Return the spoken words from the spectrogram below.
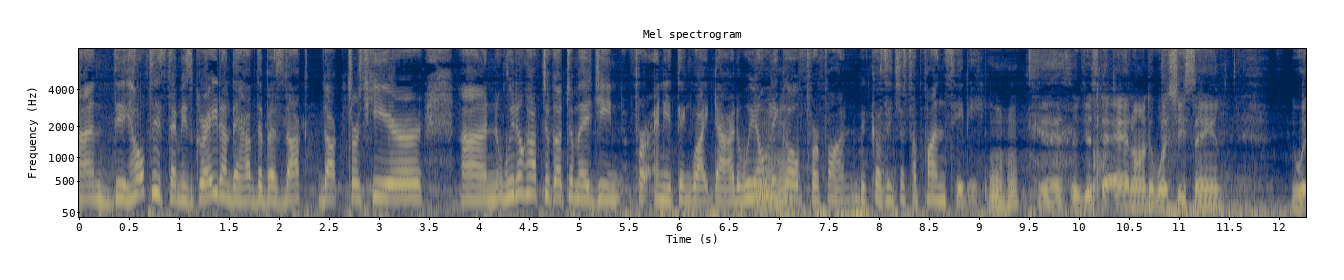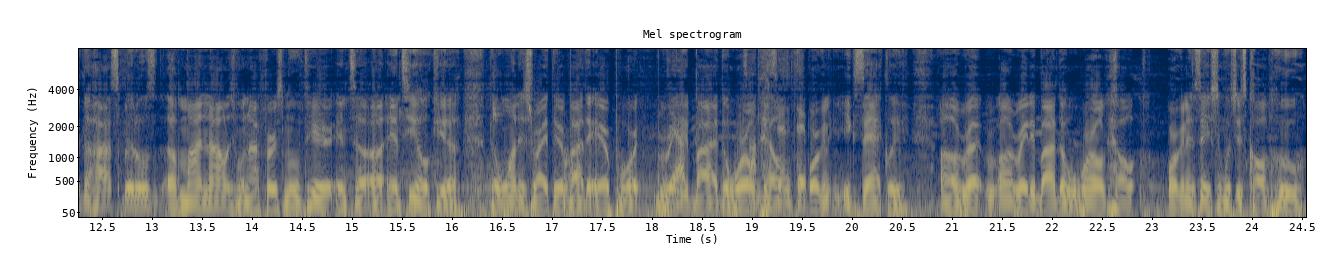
and the health system is great, and they have the best doc- doctors here. And we don't have to go to Medellin for anything like that. We only go for fun because it's just a fun city. Yes, and just to add on to what she's saying, with the hospitals, of my knowledge, when I first moved here into uh, Antioquia, the one is right there by the airport, rated Yep. by the World Health. Organ. Exactly, uh, ra- uh, rated by the World Health Organization, which is called WHO.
